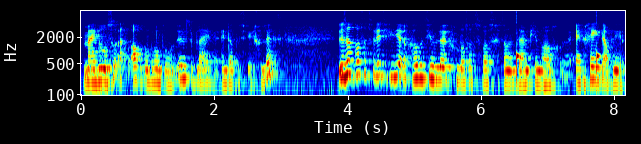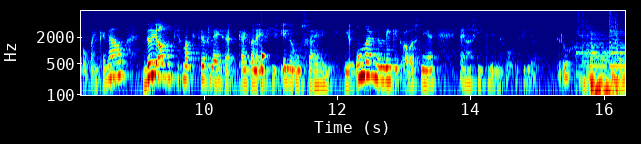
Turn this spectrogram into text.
Mijn doel is echt altijd om rond 100 euro te blijven en dat is weer gelukt. Dus dat was het voor deze video. Ik hoop dat u hem leuk vond. Als dat zo was, geef dan een duimpje omhoog. En vergeet niet te abonneren op mijn kanaal. Wil je alles op je gemakje teruglezen? Kijk dan eventjes in de omschrijving hieronder. Dan link ik alles neer. En dan zie ik jullie in de volgende video. Doeg!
